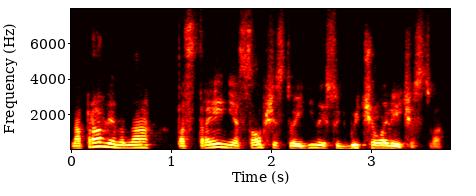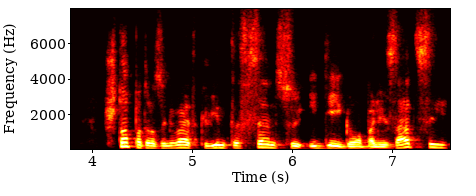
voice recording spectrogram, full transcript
направлена на построение сообщества единой судьбы человечества, что подразумевает квинтэссенцию идей глобализации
